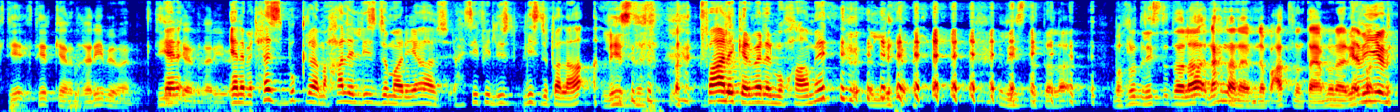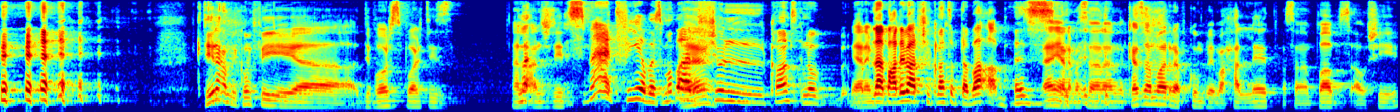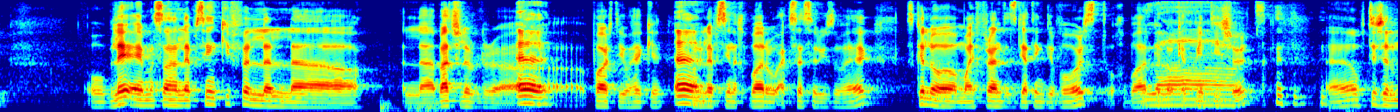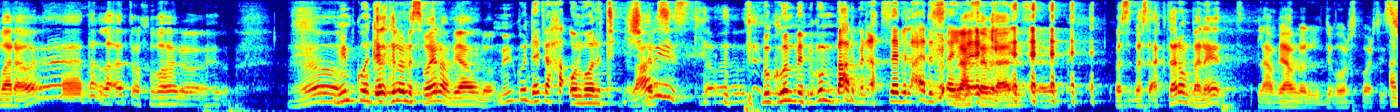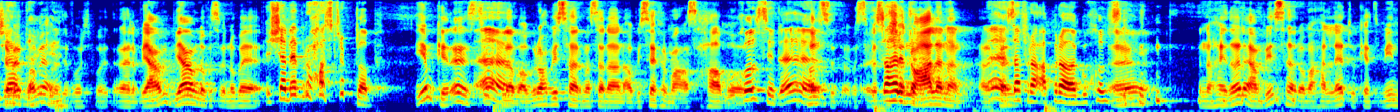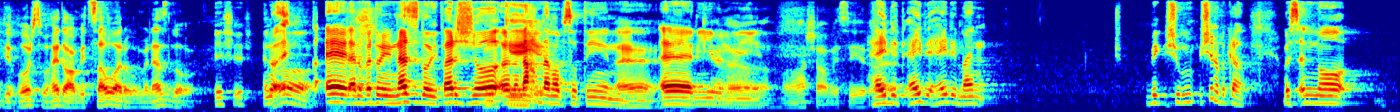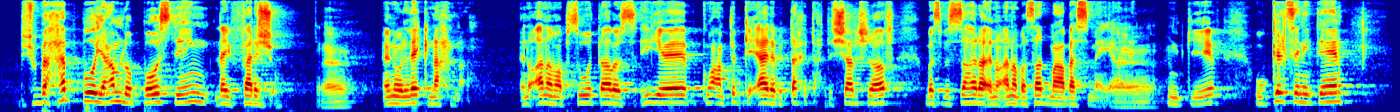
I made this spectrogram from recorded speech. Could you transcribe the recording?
كثير كثير كانت غريبة man كثير يعني- كانت غريبة. يعني بتحس بكرة محل ال liste de mariage رح يصير في liste, liste de طلاق. liste ادفع لي كرمال المحامي. liste طلاق. المفروض liste طلاق. نحن بنبعث لهم تيعملوا لنا refund كثير عم بيكون في آه، divorce parties هلا عن جديد. سمعت فيها بس ما بعرف إيه. شو ال concept إنه يعني- يعني لا بعدين بعرف شو ال concept تبعها بس. إيه يعني مثلا كذا مرة بكون بمحلات مثلا pubs أو شيء وبلاقي مثلا لابسين كيف ال ال ال bachelor إيه. party وهيك إيه. بكونوا لابسين أخبار واكسسوارز وهيك بس كله my friend is getting divorced واخبار كله. كاتبين T-shirts وبتيجي المرأة "آه، طلقت واخبار وهيك. آه. مين بكون كل- كلهم نسوان عم بيعملوا مين بيكون دافع حقهم هول ال T-shirts العريس بيكون بيكون بعد من حساب العرس هي على حساب. العرس إيه. بس بس اكثرهم بنات اللي عم بيعملوا ال divorce parties. عن الشباب ما؟ بيعملوا divorce parties بيعملوا بيعملوا بس إنه بي... الشباب بيروحوا على strip club يمكن إيه strip آه. club أو بيروح بيسهر مثلا أو بيسافر مع أصحابه. خلصت إيه. خلصت بس بس مش إنه علنا إيه؟ سفرة على براغ وخلصت. إيه. إنه هيدول عم بيسهروا محلات وكاتبين divorce وهيدا وعم بيتصوروا وبينزلوا. اف إف. إنه آه. إيه إيه لأنه بدهم ينزلوا يفرجوا إنه. نحن مبسوطين. إيه إيه 100% آه، ما بعرف شو عم بيصير. هيدي هيدي هيدي man بك شو شنو بكره بس إنه شو بحبوا يعملوا posting ليفرجوا. إيه إنه ليك نحن. إنه أنا مبسوطة بس هي بكون عم تبكي قاعدة بالتخت تحت الشرشف بس بالسهرة إنه أنا بصد مع بسمة يعني. إيه فهمت كيف؟ وكل سنتين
